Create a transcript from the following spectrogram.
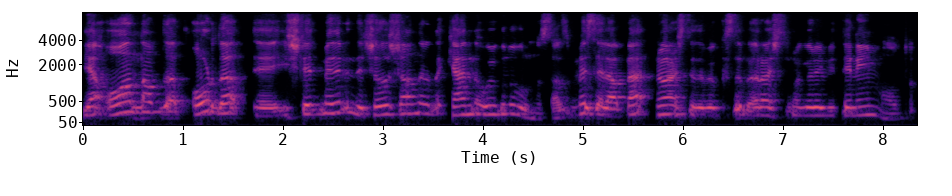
Ya o anlamda orada e, işletmelerin de çalışanların da kendine uygunu bulması lazım. Mesela ben üniversitede böyle kısa bir araştırma görevi deneyim oldu.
